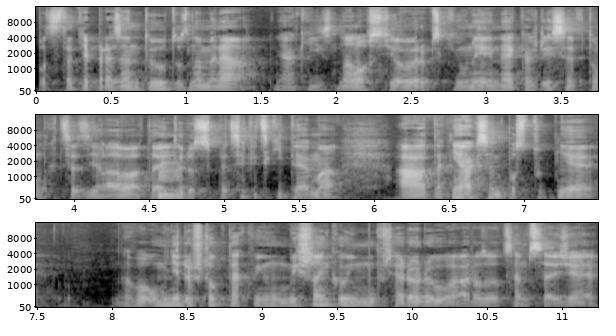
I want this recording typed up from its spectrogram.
podstatě prezentuju, to znamená nějaký znalosti o Evropské unii, ne každý se v tom chce vzdělávat, a je to dost specifický téma a tak nějak jsem postupně nebo u mě došlo k takovému myšlenkovému přerodu a rozhodl jsem se, že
